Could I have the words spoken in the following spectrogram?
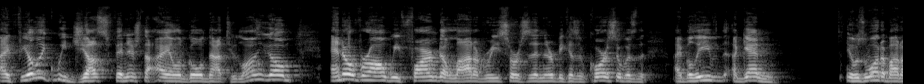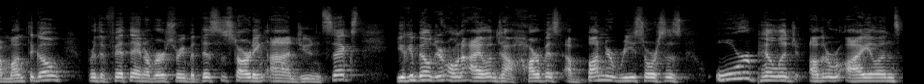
I feel like we just finished the Isle of Gold not too long ago, and overall, we farmed a lot of resources in there because, of course, it was, the, I believe, again, it was what, about a month ago for the fifth anniversary, but this is starting on June 6th. You can build your own island to harvest abundant resources or pillage other islands.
